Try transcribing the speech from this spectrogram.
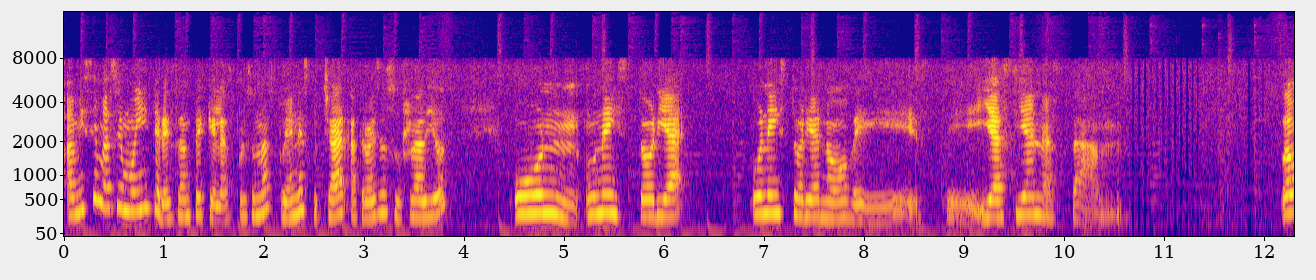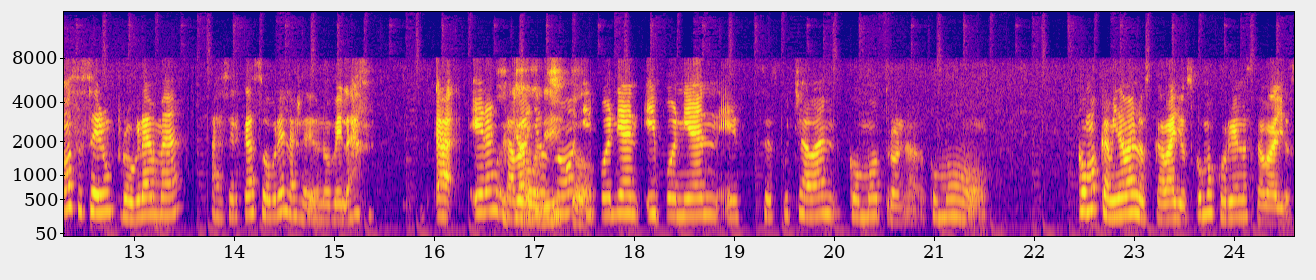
a mí se me hace muy interesante que las personas puedan escuchar a través de sus radios un, una historia, una historia, ¿no? De, este, y hacían hasta, vamos a hacer un programa acerca sobre las radionovelas. Ah, eran caballos, ¿no? Y ponían, y ponían, eh, se escuchaban como tronaba, como, cómo caminaban los caballos, cómo corrían los caballos.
